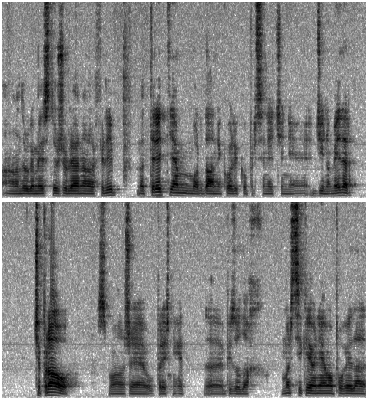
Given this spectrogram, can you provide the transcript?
na drugem mestu je življenje na Filip, na tretjem, morda nekoliko presenečen je Gino Meder. Čeprav smo že v prejšnjih epizodah marsikaj o njemu povedali,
